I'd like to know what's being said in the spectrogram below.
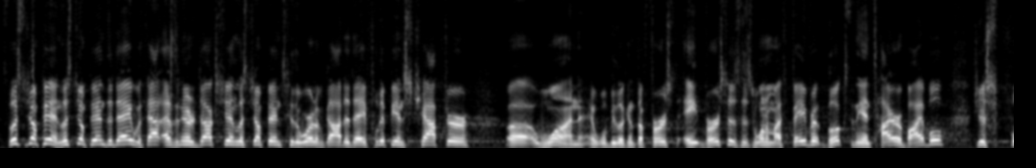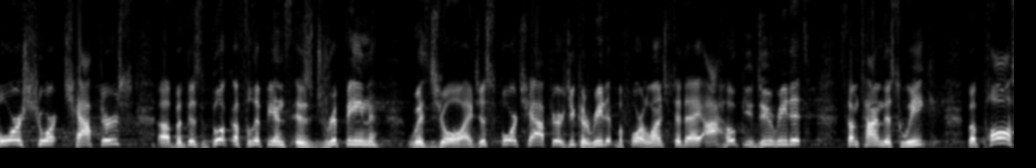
So let's jump in. Let's jump in today with that as an introduction. Let's jump into the Word of God today. Philippians chapter uh, 1, and we'll be looking at the first eight verses. This is one of my favorite books in the entire Bible, just four short chapters. Uh, but this book of Philippians is dripping with joy. Just four chapters. You could read it before lunch today. I hope you do read it sometime this week. But Paul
